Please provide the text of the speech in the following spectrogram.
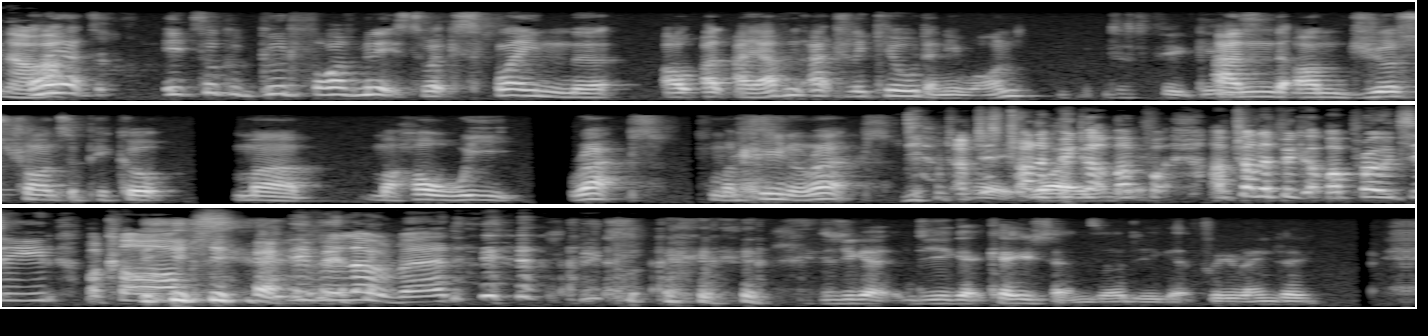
you know. I had to, it took a good five minutes to explain that I, I- I haven't actually killed anyone, just a few geese. and I'm just trying to pick up my my whole wheat wraps, my tuna wraps. I'm just Wait, trying to why? pick up my. pro- I'm trying to pick up my protein, my carbs. Yeah. Leave me alone, man. Did you get? Do you get cage hens or do you get free range?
